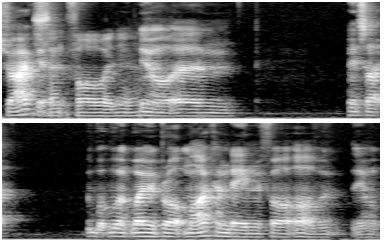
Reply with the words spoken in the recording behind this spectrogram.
striker. sent forward. Yeah. You know, um, it's like when we brought Markanday in, we thought, oh, you know,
